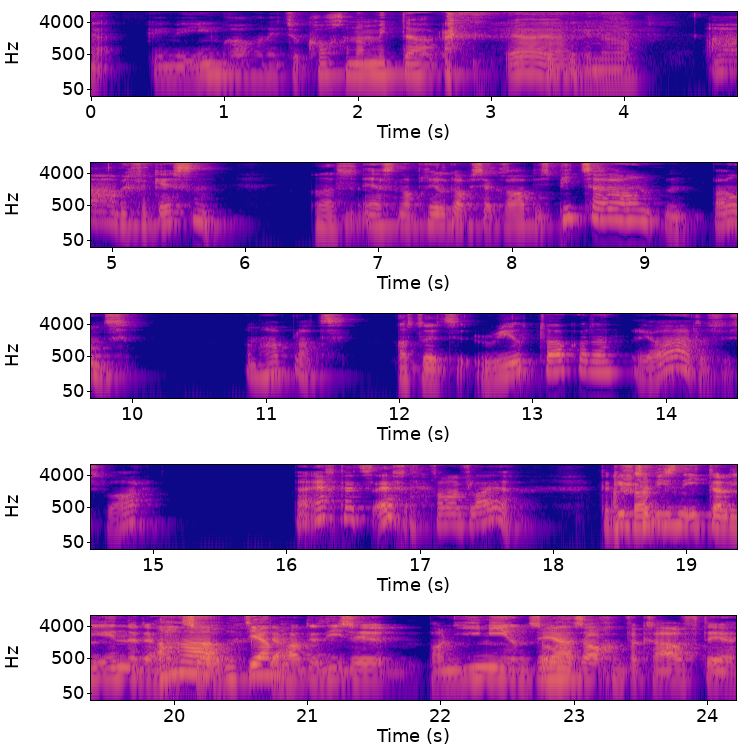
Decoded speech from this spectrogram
ja. Gehen wir hin, brauchen wir nicht zu kochen am Mittag. ja, ja, genau. Ah, habe ich vergessen. Was? Am 1. April gab es ja gratis Pizza da unten, bei uns, am Hauptplatz. Hast du jetzt Real Talk oder? Ja, das ist wahr. Ja, echt jetzt, echt, kann man flyer. Da gibt es ja diesen Italiener, der Aha, hat so, der hatte diese Panini und so Ja. Sachen verkauft, der,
